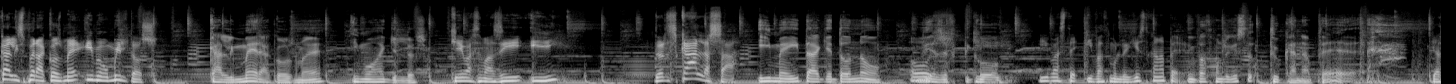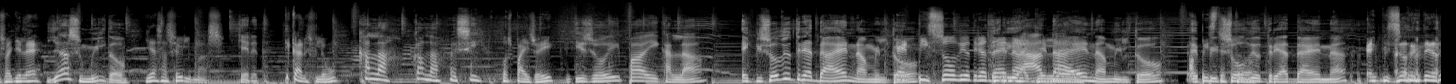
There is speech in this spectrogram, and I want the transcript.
Καλησπέρα, κόσμε. Είμαι ο Μίλτος. Καλημέρα, κόσμε. Είμαι ο Άγγελος. Και είμαστε μαζί η. Δεν σκάλασα. Είμαι η Ήτα και το νο. Όχι. Διαζευτικό. Είμαστε οι βαθμολογίες του καναπέ. Οι βαθμολογίες του, του καναπέ. Γεια σου, Αγγελέ. Γεια σου, Μίλτο. Γεια σας, φίλοι μας. Χαίρετε. Τι κάνεις, φίλε μου, Καλά, καλά, εσύ. Πώς πάει η ζωή; Η ζωή πάει καλά. Επισόδιο 31, Μίλτο. Επισόδιο 31, Αγγελέ. 31, Μιλτό. Απίστευτο. Επισόδιο 31. Επισόδιο 31.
